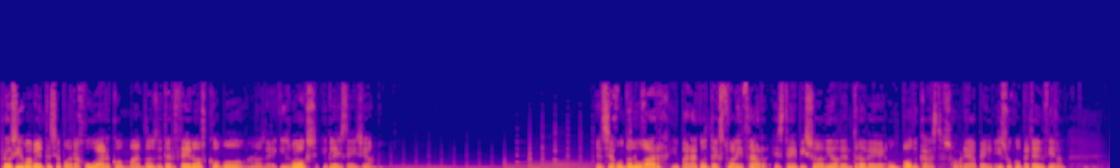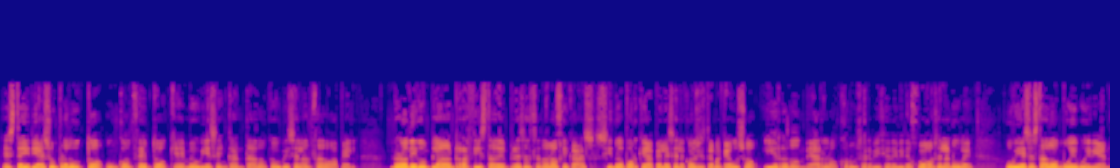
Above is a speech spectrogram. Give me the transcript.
Próximamente se podrá jugar con mandos de terceros como los de Xbox y PlayStation. En segundo lugar, y para contextualizar este episodio dentro de un podcast sobre Apple y su competencia, Stadia es un producto, un concepto que me hubiese encantado que hubiese lanzado Apple. No lo digo en plan racista de empresas tecnológicas, sino porque Apple es el ecosistema que uso y redondearlo con un servicio de videojuegos en la nube hubiese estado muy muy bien.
